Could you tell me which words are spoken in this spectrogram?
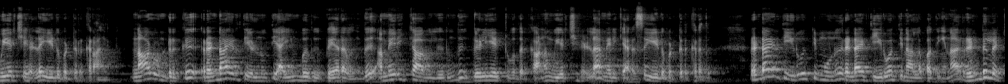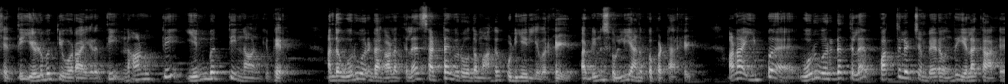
முயற்சிகளில் ஈடுபட்டிருக்கிறாங்க. நாள் ஒன்றுக்கு ரெண்டாயிரத்தி எழுநூத்தி ஐம்பது பேரை வந்து அமெரிக்காவிலிருந்து வெளியேற்றுவதற்கான முயற்சிகளில் அமெரிக்க அரசு ஈடுபட்டிருக்கிறது. ரெண்டாயிரத்தி இருபத்தி மூணு ரெண்டாயிரத்தி இருபத்தி நாலு பாத்தீங்கன்னா ரெண்டு லட்சத்தி எழுபத்தி ஓராயிரத்தி நானூத்தி எண்பத்தி நான்கு பேர் அந்த ஒரு வருட காலத்துல சட்டவிரோதமாக குடியேறியவர்கள் அப்படின்னு சொல்லி அனுப்பப்பட்டார்கள். ஆனா இப்ப ஒரு வருடத்துல பத்து லட்சம் பேரை வந்து இலக்காக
